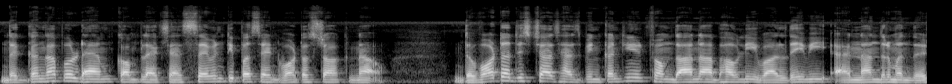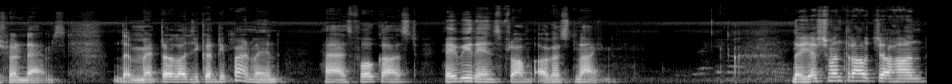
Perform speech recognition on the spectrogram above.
The Gangapur Dam complex has 70% water stock now. The water discharge has been continued from Darna, Bhavli, Valdevi and Nandurmadhmeshwar dams. The Meteorological Department has forecast heavy rains from August 9. The Yashwantrao Chauhan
